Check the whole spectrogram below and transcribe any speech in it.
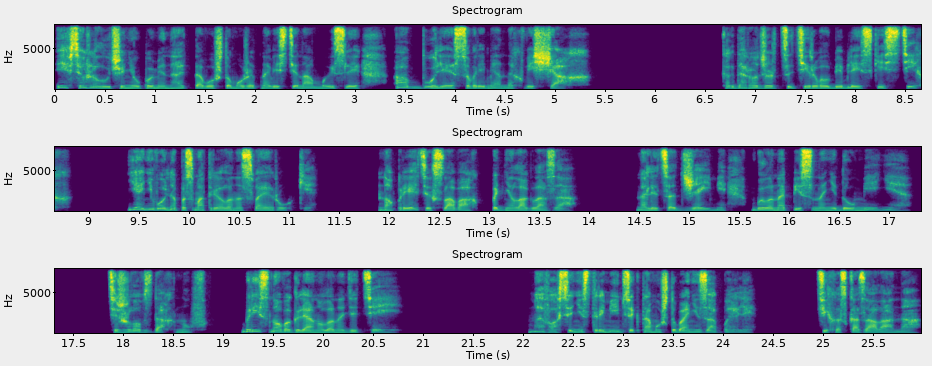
И все же лучше не упоминать того, что может навести на мысли о более современных вещах. Когда Роджер цитировал библейский стих, я невольно посмотрела на свои руки. Но при этих словах подняла глаза. На лице Джейми было написано недоумение. Тяжело вздохнув, Бри снова глянула на детей. «Мы вовсе не стремимся к тому, чтобы они забыли», — тихо сказала она.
